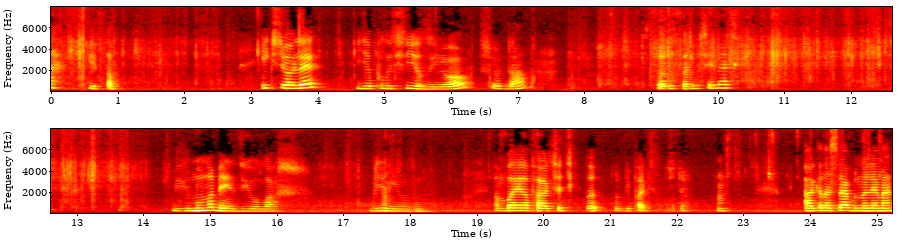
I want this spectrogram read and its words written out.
Eh, Yırttım. İlk şöyle yapılışı yazıyor. Şurada. Sarı sarı bir şeyler. Limona benziyorlar. Bilmiyorum. Ama bayağı parça çıktı. Dur bir parçası düştü. Hı. Arkadaşlar bunları hemen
